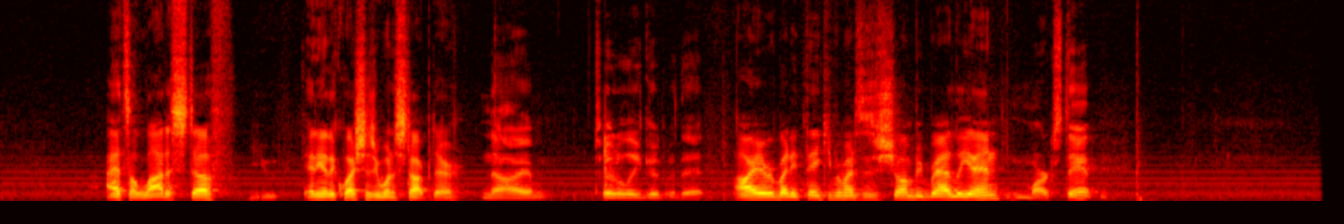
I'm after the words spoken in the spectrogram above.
That's a lot of stuff. You, any other questions? You want to stop there? No, I am totally good with that. All right, everybody. Thank you very much. This is Sean V. Bradley and. Mark Stanton.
